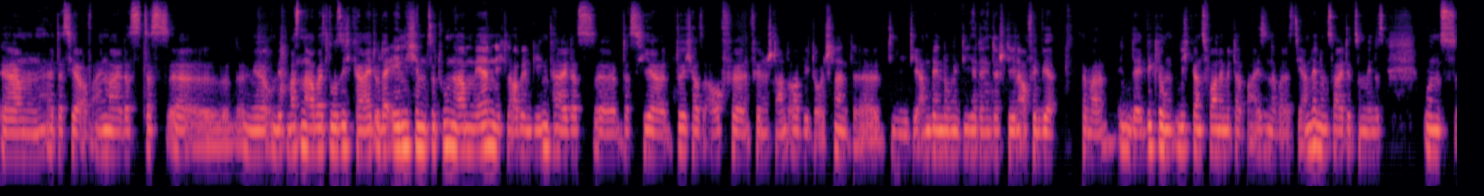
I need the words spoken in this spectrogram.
ähm, dass hier auf einmal dass, dass, äh, wir mit Massenarbeitslosigkeit oder Ähnlichem zu tun haben werden. Ich glaube im Gegenteil, dass, äh, dass hier durchaus auch für, für einen Standort wie Deutschland äh, die, die Anwendungen, die hier dahinter stehen, auch wenn wir sagen wir, in der Entwicklung nicht ganz vorne mit dabei sind, aber dass die Anwendungsseite zumindest uns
